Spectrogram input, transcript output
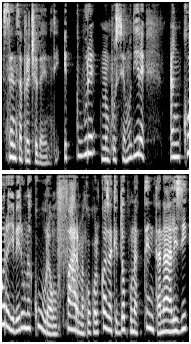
senza precedenti. Eppure non possiamo dire ancora di avere una cura, un farmaco, qualcosa che dopo un'attenta analisi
